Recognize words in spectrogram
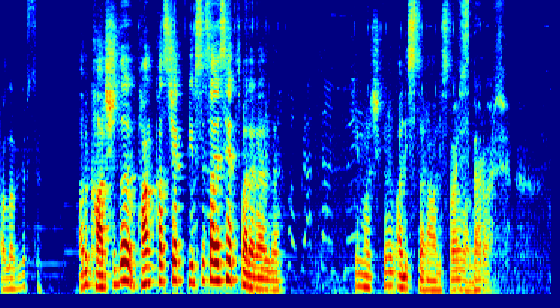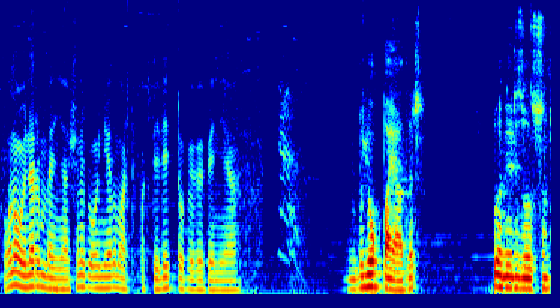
Alabilirsin. Abi karşıda tank kasacak birisi sayı set var herhalde. Kim başka? Alistar. ha, Alistar, var. Alistar var. Ona oynarım ben ya. Şunu bir oynayalım artık. Bak deli etti o bebe beni ya. Bu yok bayağıdır. Bu haberiniz olsun.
